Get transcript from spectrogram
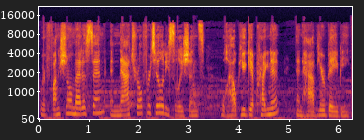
where functional medicine and natural fertility solutions will help you get pregnant and have your baby.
